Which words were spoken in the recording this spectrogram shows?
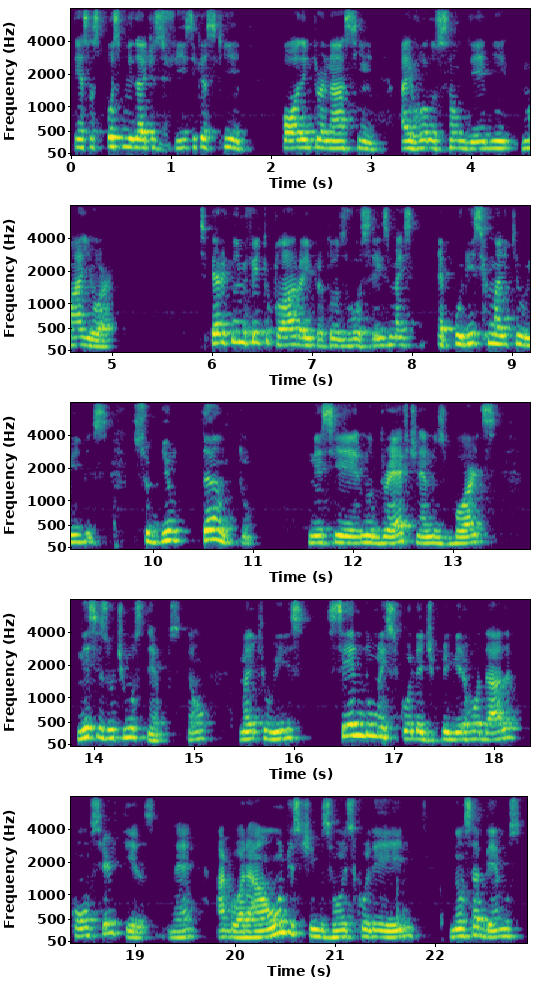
tem essas possibilidades físicas que podem tornar assim a evolução dele maior. Espero que tenha me feito claro aí para todos vocês, mas é por isso que o Malik Willis subiu tanto nesse no draft, né, nos boards, nesses últimos tempos. Então, Mike Willis sendo uma escolha de primeira rodada, com certeza, né? Agora, aonde os times vão escolher ele, não sabemos,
